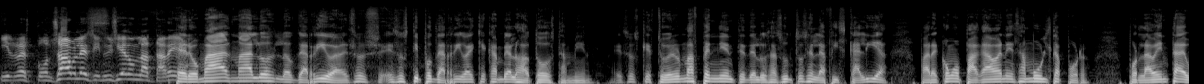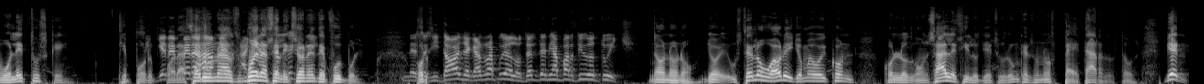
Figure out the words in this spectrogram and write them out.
irresponsables y no hicieron la tarea. pero más malos los de arriba, esos esos tipos de arriba hay que cambiarlos a todos también. Esos que estuvieron más pendientes de los asuntos en la fiscalía para ver cómo pagaban esa multa por por la venta de boletos que que por, Si por hacer James, unas buenas selecciones de fútbol. por- Necesitaba llegar rápido al hotel, tenía partido de Twitch. No, no, no. Yo, usted los jugadores y yo me voy con, con los González y los Yesurún, que son unos petardos todos. Bien,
